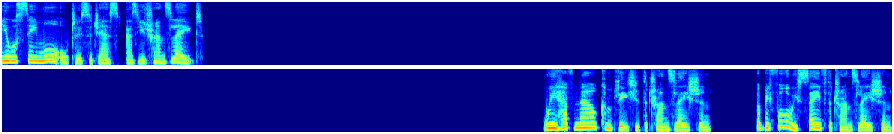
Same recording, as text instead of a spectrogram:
You will see more autosuggest as you translate. We have now completed the translation, but before we save the translation,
